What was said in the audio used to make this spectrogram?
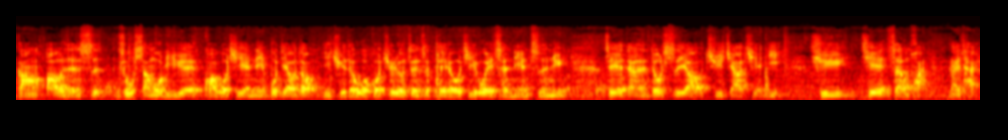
港澳人士除商务履约、跨国企业内部调动，已取得我国居留证之配偶及未成年子女，这些当然都是要居家检疫，其余皆暂缓。来台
